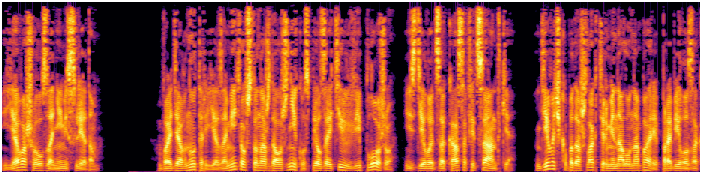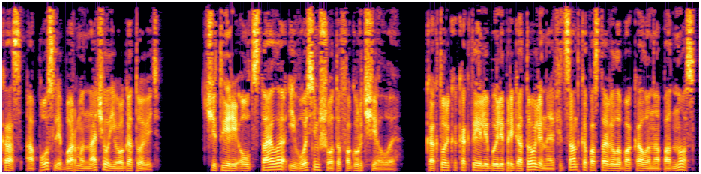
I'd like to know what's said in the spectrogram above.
я вошел за ними следом. Войдя внутрь, я заметил, что наш должник успел зайти в вип-ложу и сделать заказ официантке. Девочка подошла к терминалу на баре, пробила заказ, а после бармен начал его готовить. Четыре олдстайла и восемь шотов огурчеллы. Как только коктейли были приготовлены, официантка поставила бокалы на поднос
